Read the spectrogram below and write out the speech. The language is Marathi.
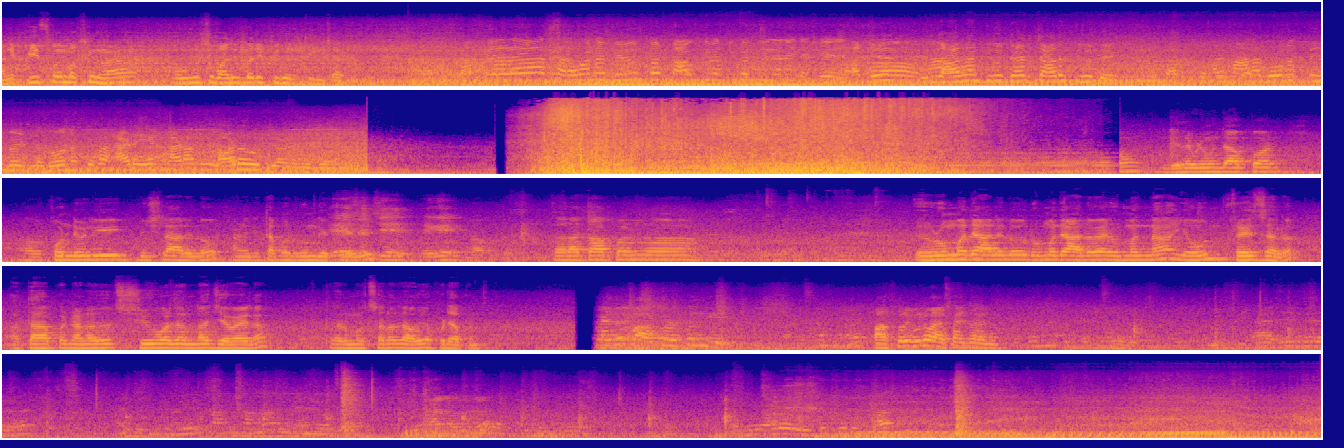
आणि पीस पण बघशील ना एवढीशी बारीक बारीक पीस होती तीन चार. आपल्याला सर्वांना मिळून पण पाव किलो चिकन दिलं नाही का आता ते लहान लहान पीस होते आणि चारच पीस होते. मला दोनच पीस भेटलं दोन ते पण हाड एक हाडा झाडं होती आणि गेल्या वेळेमध्ये आपण कोंडिवली बीचला आलेलो आणि तिथं आपण रूम घेतलेली. तर आता आपण रूममध्ये आलेलो रूममध्ये आलो आहे रूममधनं येऊन फ्रेश झालो. आता आपण जाणार आहोत शिववर्धनला जेवायला. तर मग चला जाऊया पुढे आपण. पासवर्ड घेऊन वायफायचा आणि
